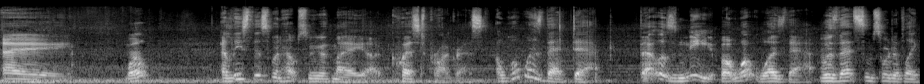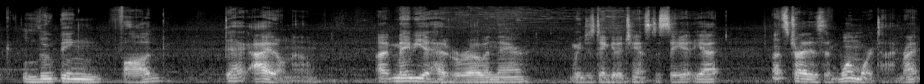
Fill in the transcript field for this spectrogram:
Hey. Well, at least this one helps me with my uh, quest progress. Uh, what was that deck? That was neat, but what was that? Was that some sort of like looping fog deck? I don't know. Uh, maybe it had Uro in there. We just didn't get a chance to see it yet. Let's try this one more time, right?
